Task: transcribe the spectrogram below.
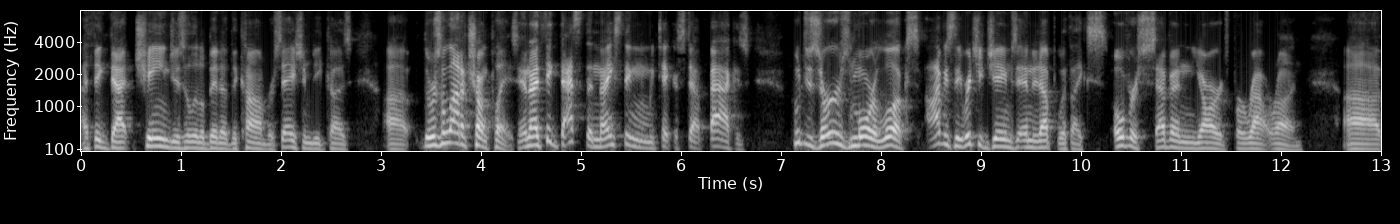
I think that changes a little bit of the conversation because uh, there was a lot of chunk plays, and I think that's the nice thing when we take a step back is who deserves more looks. Obviously, Richie James ended up with like over seven yards per route run. Uh,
